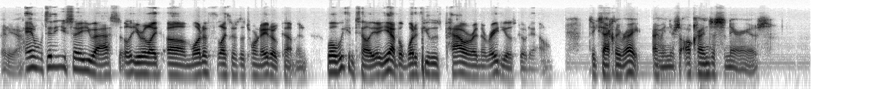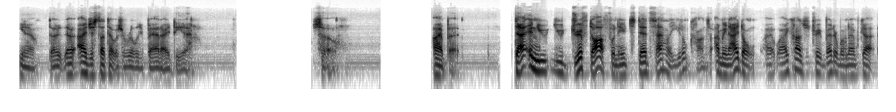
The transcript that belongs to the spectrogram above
radio. And didn't you say you asked? You were like, um, what if like there's a tornado coming? Well, we can tell you, yeah, but what if you lose power and the radios go down? That's exactly right. I mean, there's all kinds of scenarios. You know, th- th- I just thought that was a really bad idea. So, I bet that, and you you drift off when it's dead silent. You don't concentrate. I mean, I don't. I, I concentrate better when I've got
